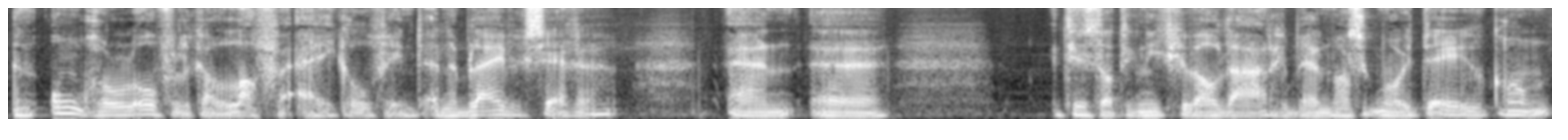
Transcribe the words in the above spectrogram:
een ongelofelijke laffe eikel vind. En dat blijf ik zeggen. En uh, het is dat ik niet gewelddadig ben, maar als ik mooi tegenkom,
